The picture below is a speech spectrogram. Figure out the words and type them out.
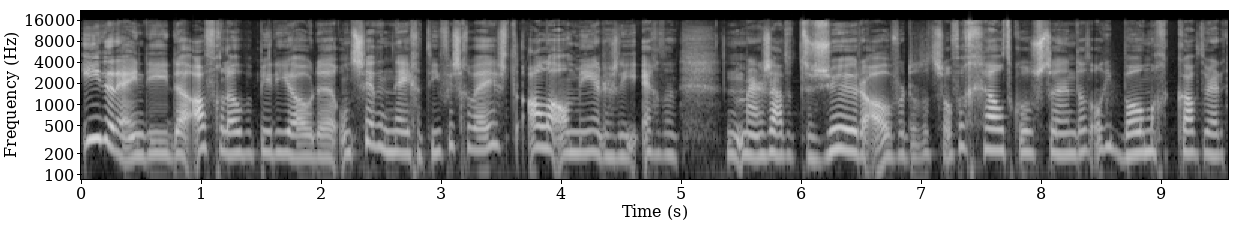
iedereen die de afgelopen periode ontzettend negatief is geweest. Alle Almeerders die echt een, maar zaten te zeuren over dat het zoveel geld kostte en dat al die bomen gekapt werden.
